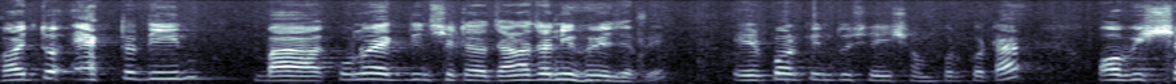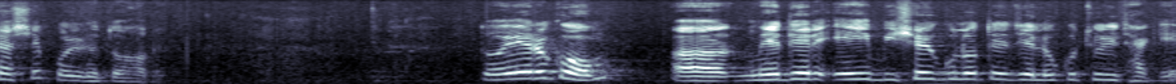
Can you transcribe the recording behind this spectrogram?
হয়তো একটা দিন বা কোনো একদিন সেটা জানাজানি হয়ে যাবে। এরপর কিন্তু সেই সম্পর্কটা অবিশ্বাসে পরিণত হবে। তো এরকম মেয়েদের এই বিষয়গুলোতে যে লুকোচুরি থাকে,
